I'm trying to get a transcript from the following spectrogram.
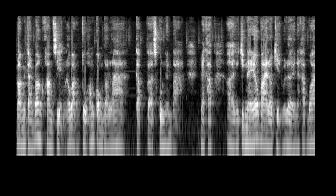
เรามีการป้องกันความเสี่ยงระหว่างตัวฮ่องกงดอลลาร์กับสกุลเงินบาทนะครับจริงๆในนโยบายเราเขียนไว้เลยนะครับว่า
